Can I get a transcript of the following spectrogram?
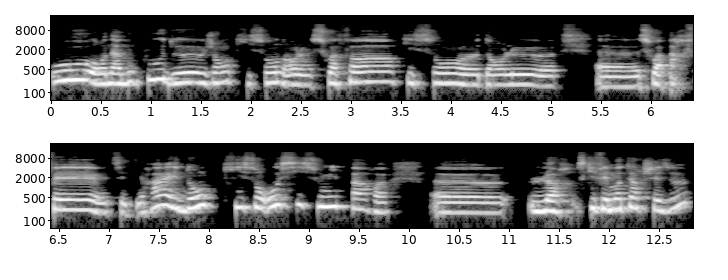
où on a beaucoup de gens qui sont dans le soi fort, qui sont dans le euh, soit parfait, etc. Et donc qui sont aussi soumis par euh, leur, ce qui fait moteur chez eux,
